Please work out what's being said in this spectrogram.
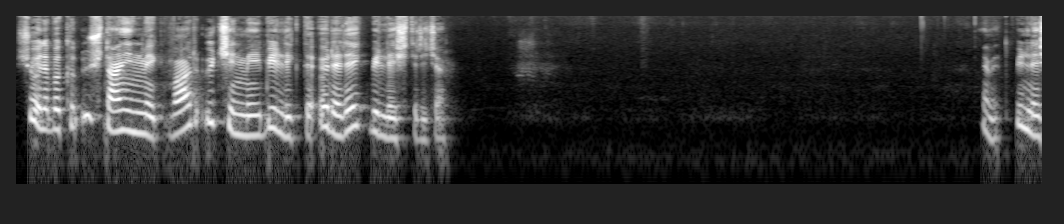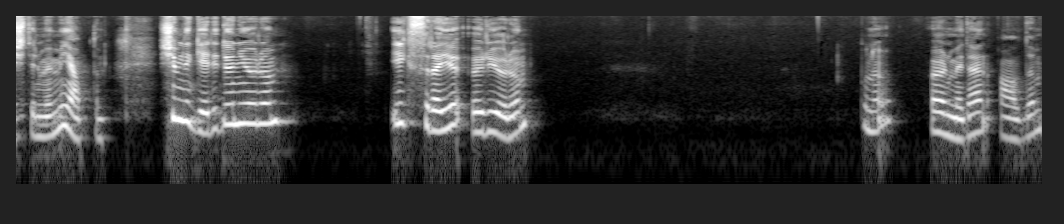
Şöyle bakın 3 tane ilmek var. 3 ilmeği birlikte örerek birleştireceğim. Evet birleştirmemi yaptım. Şimdi geri dönüyorum. İlk sırayı örüyorum. Bunu örmeden aldım.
